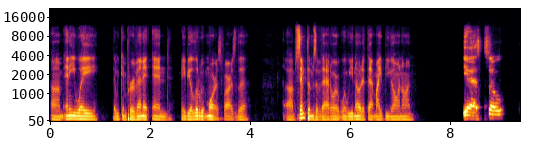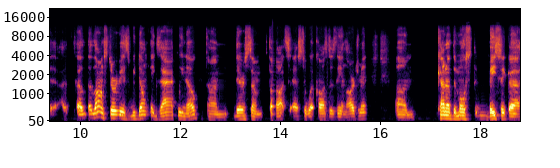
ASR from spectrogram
um, any way that we can prevent it, and maybe a little bit more as far as the um, symptoms of that, or when we know that that might be going on? Yeah. So, uh, a, a long story is we don't exactly know. Um, there are some thoughts as to what causes the enlargement. Um, kind of the most basic uh,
